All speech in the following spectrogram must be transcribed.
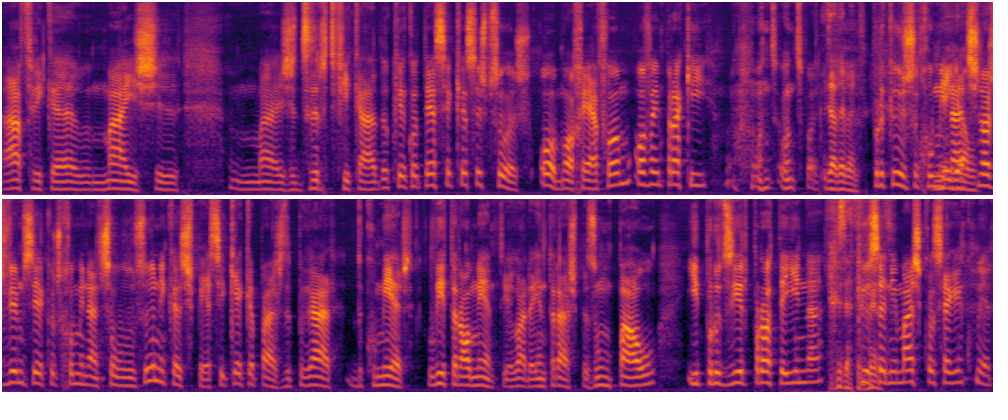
a África mais mais desertificada, o que acontece é que essas pessoas ou morrem à fome ou vêm para aqui, onde, onde Exatamente. Porque os ruminantes, Miguel. nós devemos dizer que os ruminantes são as únicas espécies que é capaz de pegar, de comer, literalmente, agora entre aspas, um pau e produzir proteína Exatamente. que os animais conseguem comer.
